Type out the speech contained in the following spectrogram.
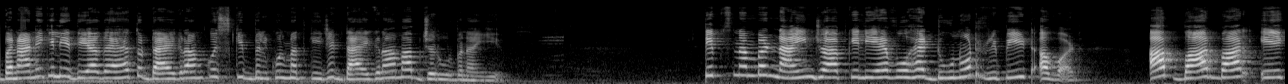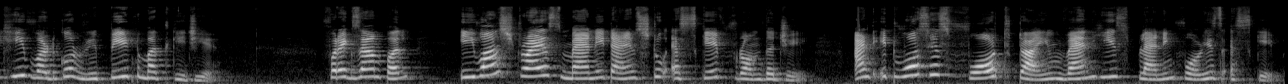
बनाने के लिए दिया गया है तो डायग्राम को स्किप बिल्कुल मत कीजिए। डायग्राम आप ज़रूर बनाइए। टिप्स नंबर नाइन जो आपके लिए है, वो है do not repeat a word आप बार बार एक ही वर्ड को रिपीट मत कीजिए। For example Evans tries many times to escape from the jail, and it was his fourth time when he is planning for his escape.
